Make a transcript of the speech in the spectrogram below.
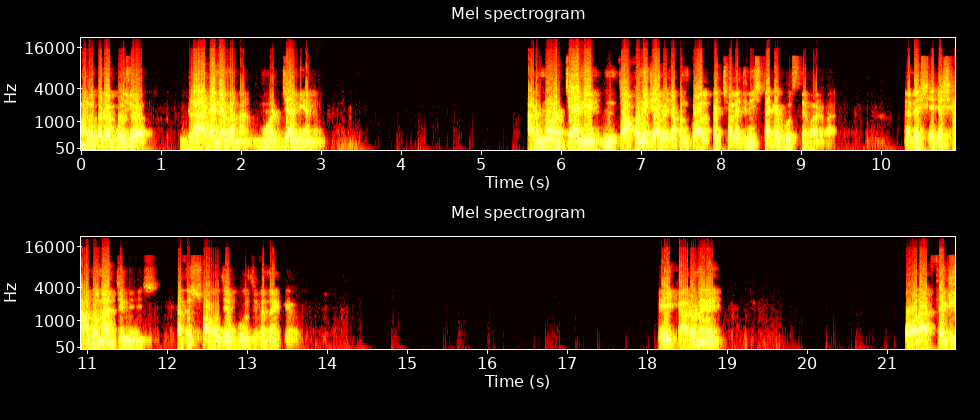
ভালো করে বোঝো। ব্লাড এনে বানা মর্যা নিয়ে আর মর্যায় তখনই যাবে যখন গল্পের ছলে জিনিসটাকে বুঝতে পারবা। এটা সাধনার জিনিস। এত সহজে বুঝবে না কেউ। এই কারণে পড়ার থেকে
